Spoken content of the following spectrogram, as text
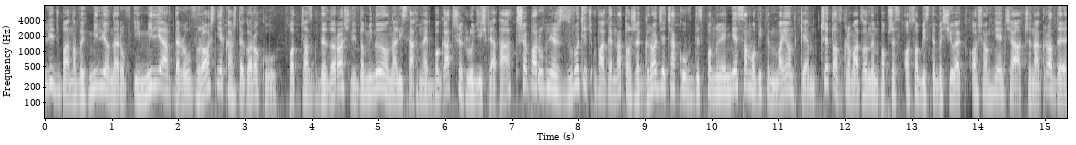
Liczba nowych milionerów i miliarderów rośnie każdego roku. Podczas gdy dorośli dominują na listach najbogatszych ludzi świata, trzeba również zwrócić uwagę na to, że gro dzieciaków dysponuje niesamowitym majątkiem, czy to zgromadzonym poprzez osobisty wysiłek osiągnięcia czy nagrody,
